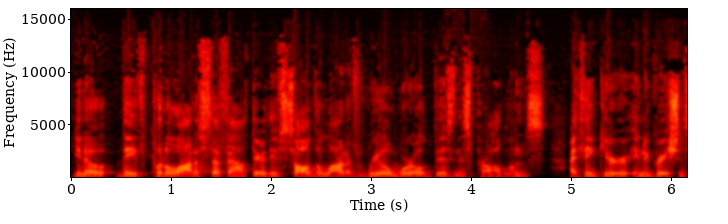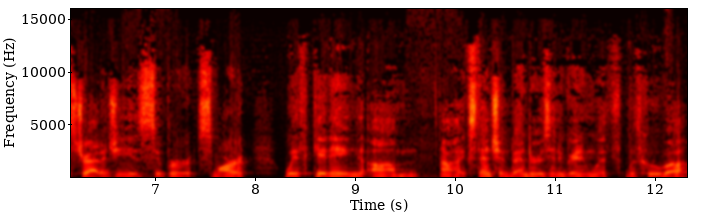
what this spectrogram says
you know they've put a lot of stuff out there. They've solved a lot of real world business problems. I think your integration strategy is super smart with getting um, uh, extension vendors integrating with with Hyvä,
